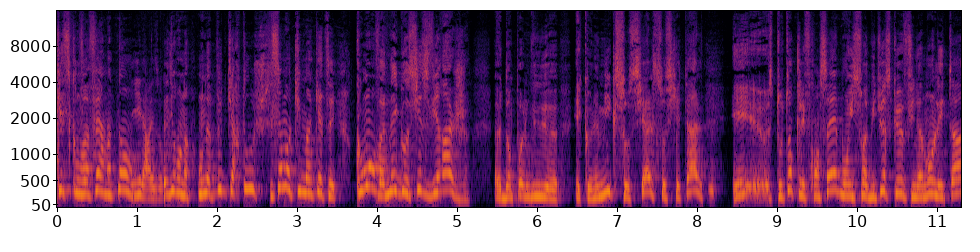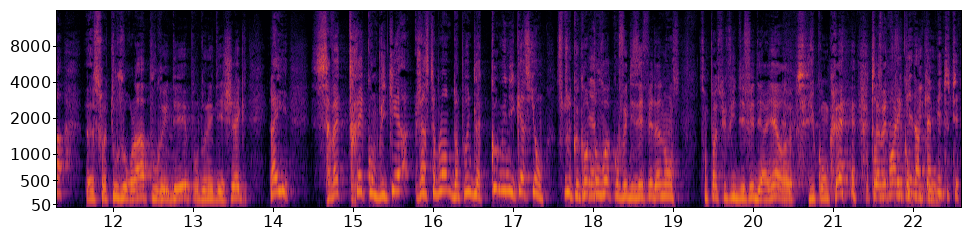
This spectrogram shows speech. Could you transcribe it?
Qu'est-ce qu'on va faire maintenant Il a raison. C'est-à-dire, on n'a on a plus de cartouches. C'est ça, moi, qui m'inquiète. C'est comment on va négocier ce virage d'un point de vue économique, social, sociétal. Et d'autant que les Français, bon, ils sont habitués à ce que finalement l'État soit toujours là pour aider, pour donner des chèques. Là, ça va être très compliqué, justement, d'un point de vue de la communication. Surtout que quand on voit qu'on fait des effets d'annonce, ne sont pas suffisants d'effets derrière euh, du concret. ça va être très compliqué.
